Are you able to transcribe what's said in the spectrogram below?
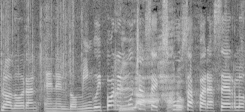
lo adoran en el domingo y ponen muchas excusas para hacerlo,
